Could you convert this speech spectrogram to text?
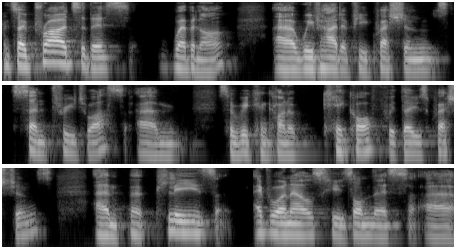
and so prior to this webinar, uh, we've had a few questions sent through to us. Um, so we can kind of kick off with those questions. Um, but please, everyone else who's on this, uh,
